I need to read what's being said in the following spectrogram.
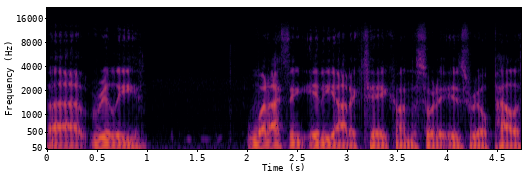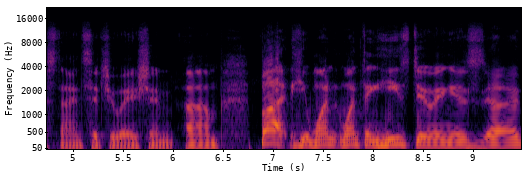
uh, really what I think idiotic take on the sort of Israel Palestine situation. Um, but he, one one thing he's doing is uh,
